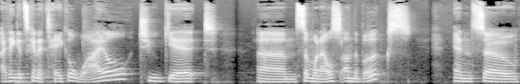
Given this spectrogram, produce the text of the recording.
I think it's going to take a while to get um, someone else on the books. And so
